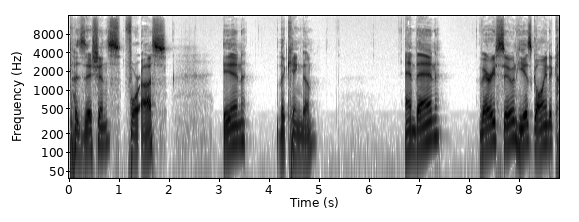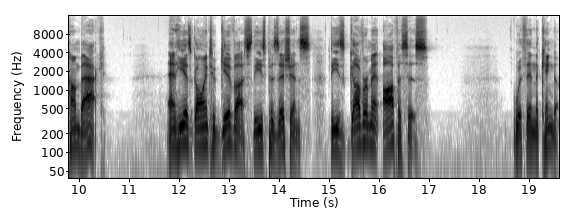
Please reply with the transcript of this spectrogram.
positions for us in the kingdom. And then very soon he is going to come back. And he is going to give us these positions, these government offices within the kingdom.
